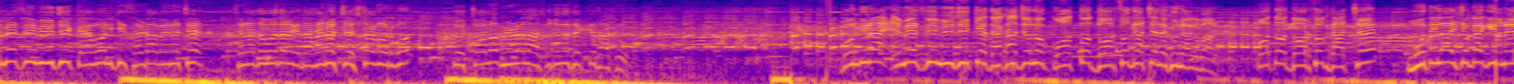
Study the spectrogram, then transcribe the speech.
এমএসবি মিউজিক কেমন কি সেটা এনেছে, সেটা তোমাদেরকে দেখানোর চেষ্টা করব। তো চলো ভিডিও লাস্ট পর্যন্ত দেখতে থাকো। বন্ধুরা এমএসবি মিউজিককে দেখার জন্য কত দর্শক যাচ্ছে দেখুন একবার। কত দর্শক যাচ্ছে। মতিলাল চোখে মানে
